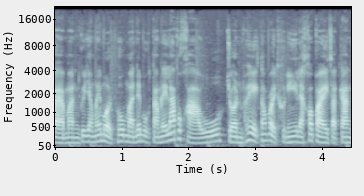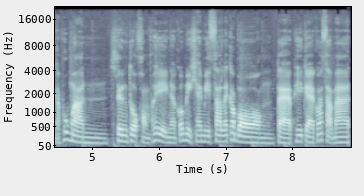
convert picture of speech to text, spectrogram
แต่มันก็ยังไม่หมดพวกมันได้บุกตามไล่ล่าพวกเขา จนพระเอกต้องปล่อยโทนี่และเข้าไปจัดการกับพวกมัน ซึ่งตัวของพระเอกเนี่ยก็มีแค่มีดสั้นและกระบอง แต่พี่แกก็สามารถ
